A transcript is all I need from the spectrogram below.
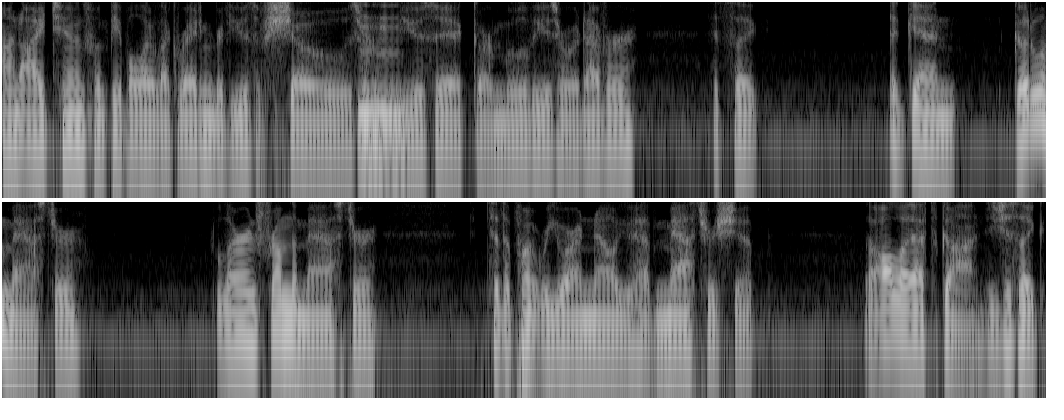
on iTunes when people are like writing reviews of shows or Mhm. music or movies or whatever it's like again go to a master learn from the master to the point where you are now you have mastership all of that's gone he's just like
